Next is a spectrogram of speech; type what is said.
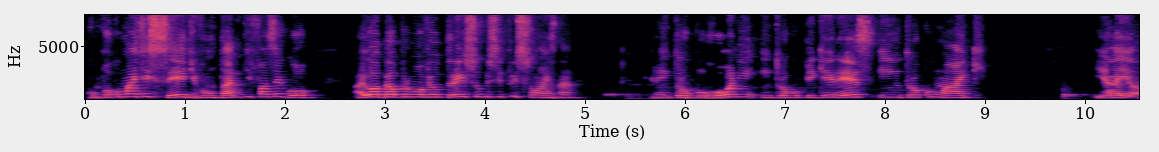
com um pouco mais de sede, vontade de fazer gol. Aí o Abel promoveu três substituições, né? Ele entrou com o Rony, entrou com o Piquerez e entrou com o Mike. E aí, eu,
